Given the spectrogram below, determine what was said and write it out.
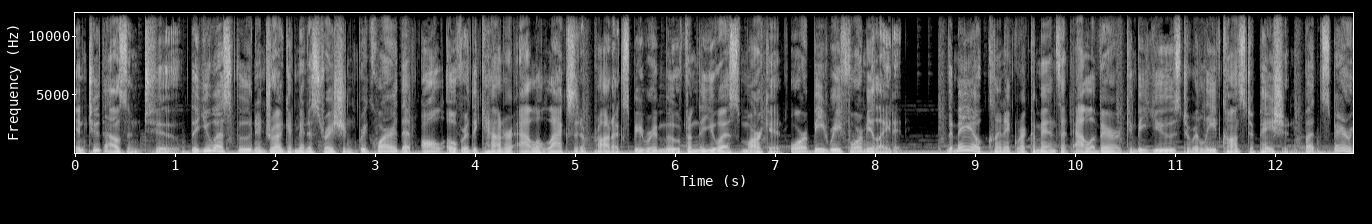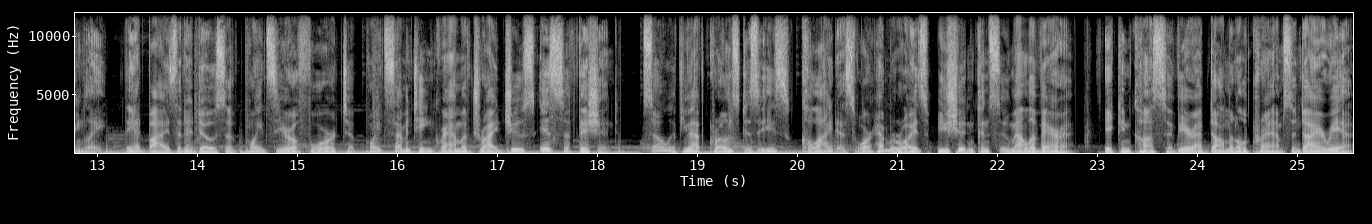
In 2002, the U.S. Food and Drug Administration required that all over-the-counter aloe laxative products be removed from the U.S. market or be reformulated. The Mayo Clinic recommends that aloe vera can be used to relieve constipation, but sparingly. They advise that a dose of 0.04 to 0.17 gram of dried juice is sufficient. So if you have Crohn's disease, colitis, or hemorrhoids, you shouldn't consume aloe vera. It can cause severe abdominal cramps and diarrhea.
